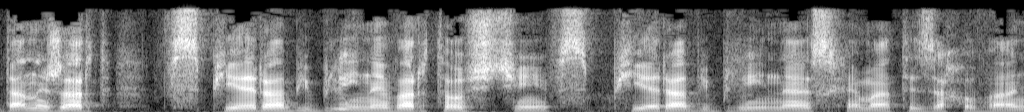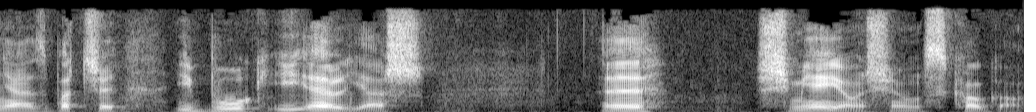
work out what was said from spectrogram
dany żart wspiera biblijne wartości, wspiera biblijne schematy zachowania. Zobaczcie, i Bóg, i Eliasz e, śmieją się z kogo?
